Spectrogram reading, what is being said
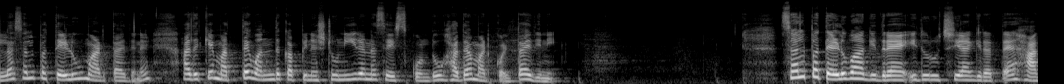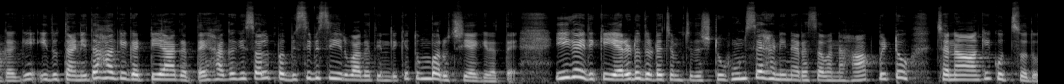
ಎಲ್ಲ ಸ್ವಲ್ಪ ತೆಳು ಮಾಡ್ತಾ ಇದ್ದೇನೆ. ಅದಕ್ಕೆ ಮತ್ತೆ ಒಂದು ಕಪ್ಪಿನಷ್ಟು ನೀರನ್ನು ಸೇರಿಸ್ಕೊಂಡು ಹದ ಮಾಡ್ಕೊಳ್ತಾ ಇದ್ದೀನಿ ಸ್ವಲ್ಪ ತೆಳುವಾಗಿದ್ರೆ ಇದು ರುಚಿಯಾಗಿರುತ್ತೆ. ಹಾಗಾಗಿ ಇದು ತಣಿದ ಹಾಗೆ ಗಟ್ಟಿಯಾಗತ್ತೆ. ಹಾಗಾಗಿ ಸ್ವಲ್ಪ ಬಿಸಿ ಬಿಸಿ ಇರುವಾಗ ತಿನ್ನಲಿಕ್ಕೆ ತುಂಬ ರುಚಿಯಾಗಿರುತ್ತೆ. ಈಗ ಇದಕ್ಕೆ ಎರಡು ದೊಡ್ಡ ಚಮಚದಷ್ಟು ಹುಣಸೆ ಹಣ್ಣಿನ ರಸವನ್ನು ಹಾಕಿಬಿಟ್ಟು ಚೆನ್ನಾಗಿ ಕುದಿಸೋದು.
